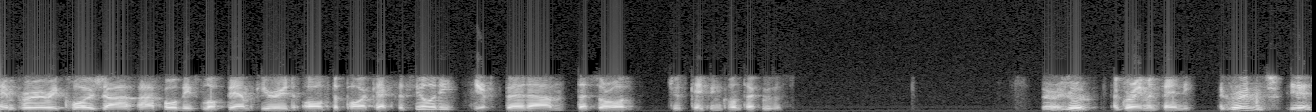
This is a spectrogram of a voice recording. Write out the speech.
temporary closure uh, for this lockdown period of the PICAC facility. Yep. But um, that's all right. Just keep in contact with us. Very good. Agreements, Andy. Agreements, yes.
